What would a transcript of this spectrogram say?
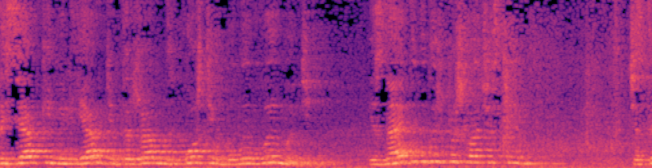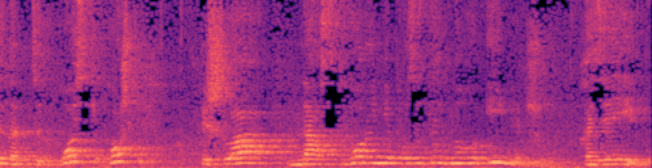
Десятки мільярдів державних коштів були вимиті. І знаєте, куди ж пішла частина? Частина цих коштів, пішла на створення позитивного іміджу хазяїв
